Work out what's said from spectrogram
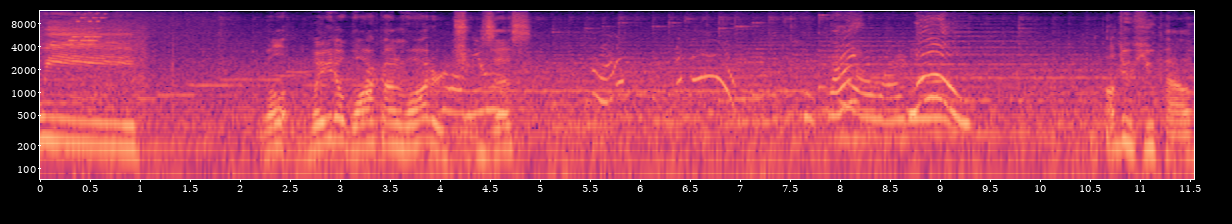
Wee. Well, way to walk on water, Jesus. I'll do Huepow.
